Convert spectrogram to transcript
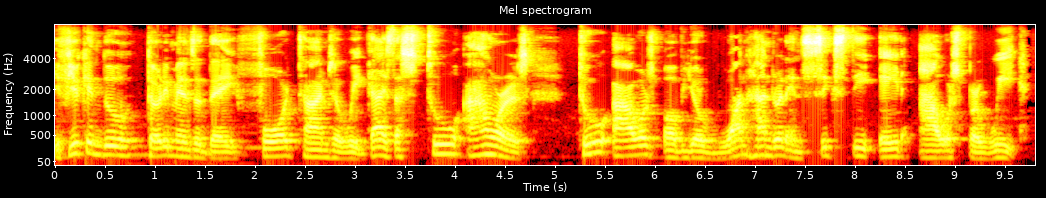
If you can do 30 minutes a day, four times a week, guys, that's two hours. Two hours of your 168 hours per week.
